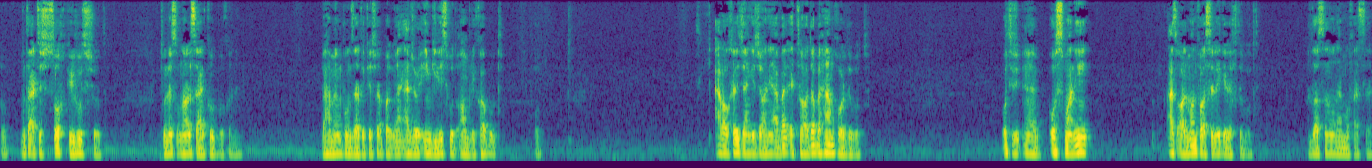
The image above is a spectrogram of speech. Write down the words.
خب منتها ارتش سرخ پیروز شد. تونست اونها رو سرکوب بکنه. و همه اون 15 تا کشور انجام انگلیس بود آمریکا بود. اواخر جنگ جهانی اول اتحادا به هم خورده بود. عثمانی از آلمان فاصله گرفته بود. داستان اونم مفصله.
